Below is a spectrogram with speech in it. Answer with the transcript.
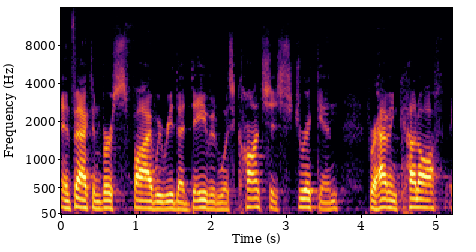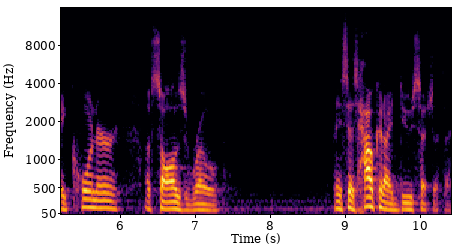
In fact, in verse 5, we read that David was conscience stricken for having cut off a corner of Saul's robe. And he says, How could I do such a thing?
